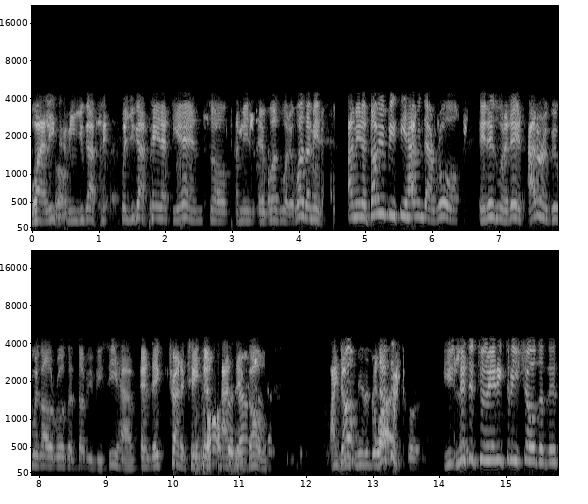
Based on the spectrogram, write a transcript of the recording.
Well, at least So- I mean you got paid, but you got paid at the end. So I mean it was what it was. I mean I mean the WBC having that rule, it is what it is. I don't agree with all the rules that WBC have, and they try to change it Oh, so as they now- go. I don't. Neither do That's I. a- So- you listen to the 83 shows of this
